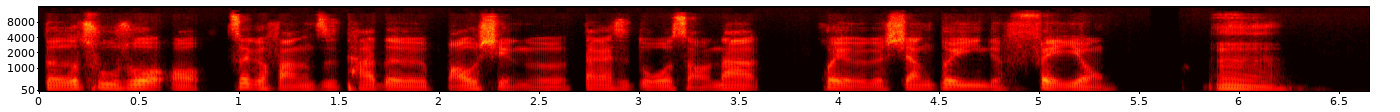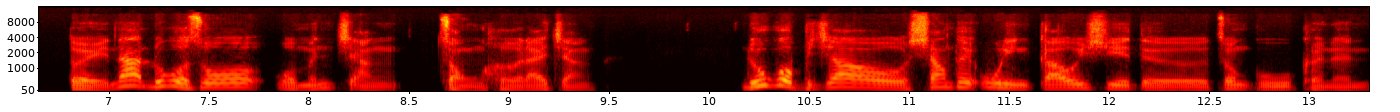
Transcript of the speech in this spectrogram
得出说，哦，这个房子它的保险额大概是多少，那会有一个相对应的费用。嗯对，那如果说我们讲总和来讲，如果比较相对屋龄高一些的中古屋，可能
